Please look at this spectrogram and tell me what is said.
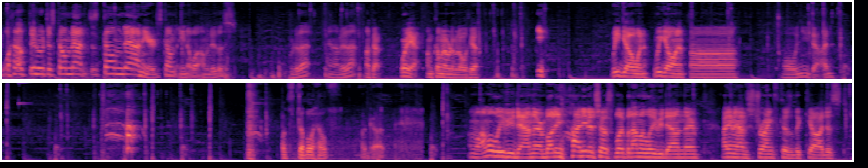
What up, dude? Just come down. Just come down here. Just come. You know what? I'm gonna do this. I'm gonna do that, and I'm gonna do that. Okay. Where you? I'm coming over the middle with you. Yeah. We going. We going. Uh. Oh, you died. What's double health? Oh god. I'm, I'm, gonna leave you down there, buddy. I need a chest split, but I'm gonna leave you down there. I didn't even have strength because of the kill. I just...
